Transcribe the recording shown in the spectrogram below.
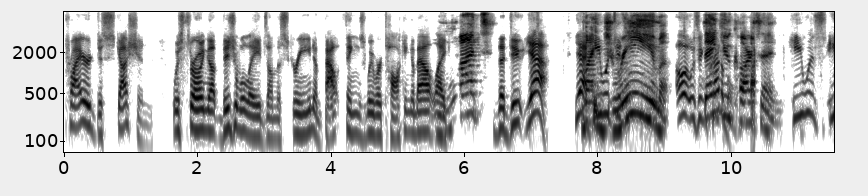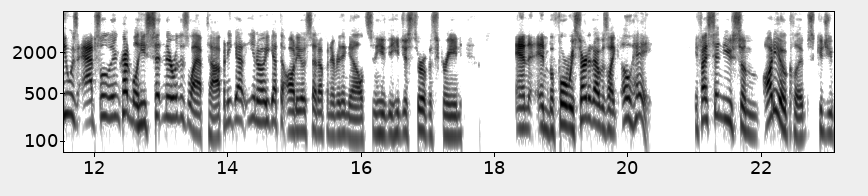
prior discussion. Was throwing up visual aids on the screen about things we were talking about, like what? the dude. Yeah, yeah. My he would just- dream. oh, it was incredible Thank you, Carson. he was he was absolutely incredible. He's sitting there with his laptop and he got you know he got the audio set up and everything else and he he just threw up a screen. And and before we started, I was like, oh hey, if I send you some audio clips, could you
